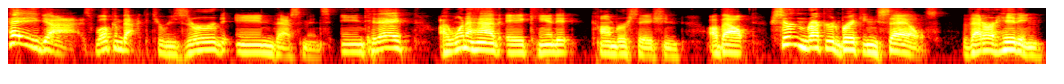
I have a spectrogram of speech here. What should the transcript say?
Hey guys, welcome back to Reserved Investments. And today I want to have a candid conversation about certain record breaking sales that are hitting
